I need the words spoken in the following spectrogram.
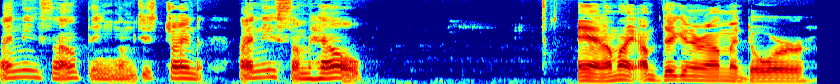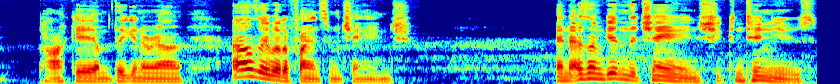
I need something. I'm just trying to I need some help. And I'm like I'm digging around my door pocket. I'm digging around. I was able to find some change. And as I'm getting the change, she continues.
